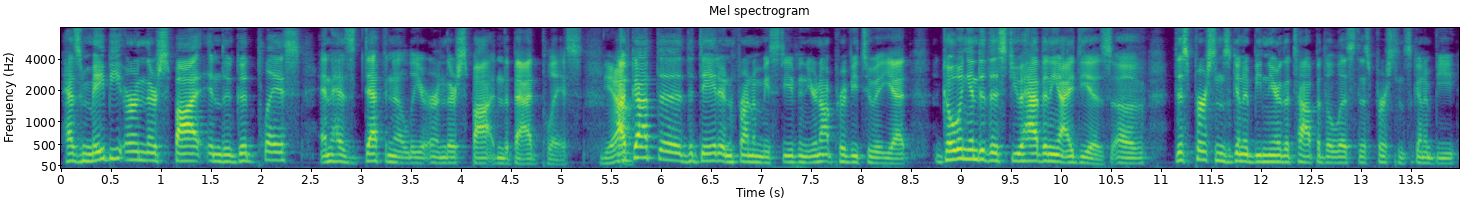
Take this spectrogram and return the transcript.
has maybe earned their spot in the good place and has definitely earned their spot in the bad place. Yeah. I've got the the data in front of me, Stephen. You're not privy to it yet. Going into this, do you have any ideas of this person's going to be near the top of the list, this person's going to be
